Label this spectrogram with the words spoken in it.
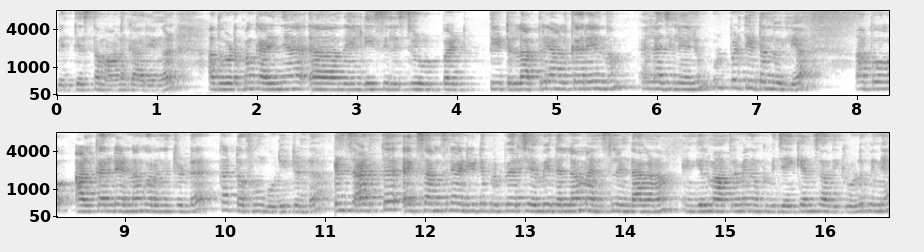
വ്യത്യസ്തമാണ് കാര്യങ്ങൾ. അതോടൊപ്പം കഴിഞ്ഞ എൽ ഡി സി ലിസ്റ്റിൽ ഉൾപ്പെടുത്തിയിട്ടുള്ള അത്രയും ആൾക്കാരെയൊന്നും എല്ലാ ജില്ലയിലും ഉൾപ്പെടുത്തിയിട്ടൊന്നുമില്ല. അപ്പോൾ ആൾക്കാരുടെ എണ്ണം കുറഞ്ഞിട്ടുണ്ട് കട്ട് ഓഫും കൂടിയിട്ടുണ്ട്. ഫ്രണ്ട്സ് അടുത്ത എക്സാംസിന് വേണ്ടിയിട്ട് പ്രിപ്പയർ ചെയ്യുമ്പോൾ ഇതെല്ലാം മനസ്സിലുണ്ടാകണം. എങ്കിൽ മാത്രമേ നമുക്ക് വിജയിക്കാൻ സാധിക്കുകയുള്ളൂ. പിന്നെ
